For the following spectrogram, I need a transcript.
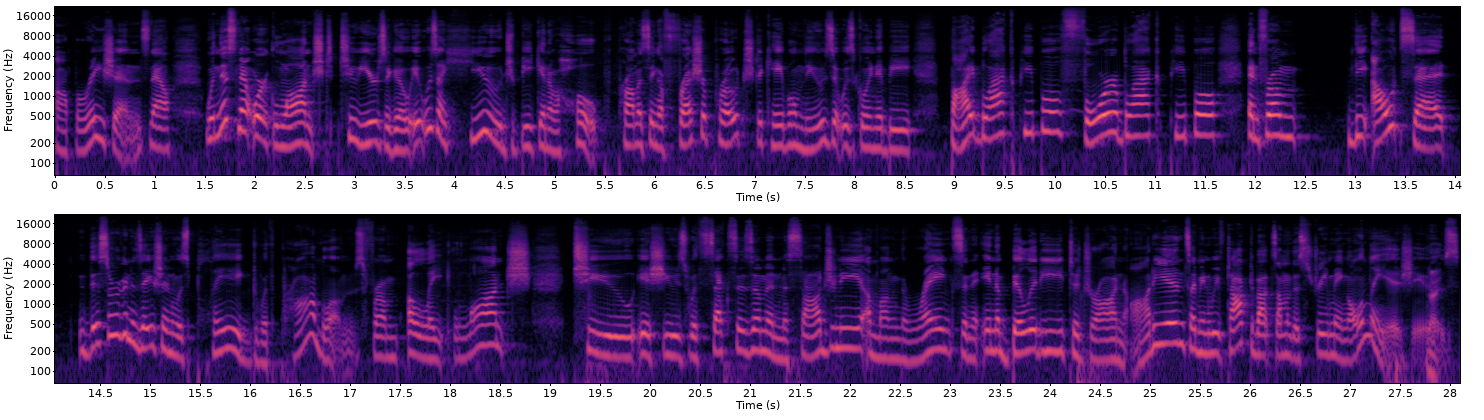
operations. Now, when this network launched two years ago, it was a huge beacon of hope, promising a fresh approach to cable news. It was going to be by Black people, for Black people. And from the outset, this organization was plagued with problems from a late launch to issues with sexism and misogyny among the ranks and an inability to draw an audience. I mean, we've talked about some of the streaming only issues.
